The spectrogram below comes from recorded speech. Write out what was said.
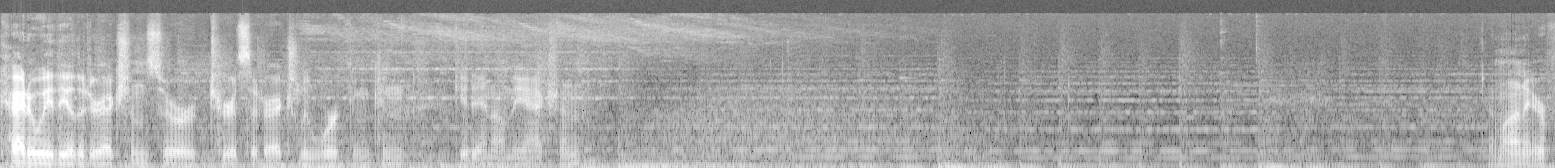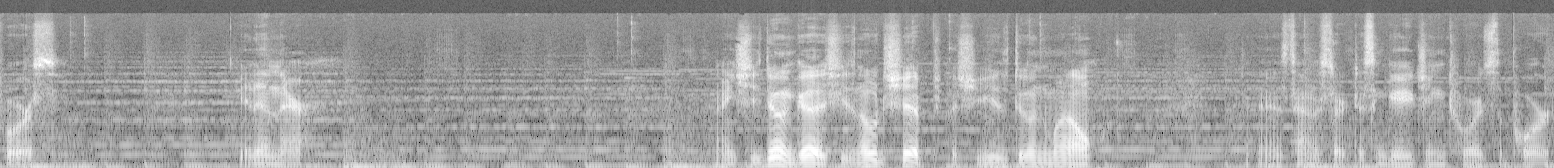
kite away the other direction so our turrets that are actually working can get in on the action. Come on, Air Force. Get in there. I mean, she's doing good. She's an old ship, but she is doing well. And it's time to start disengaging towards the port.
